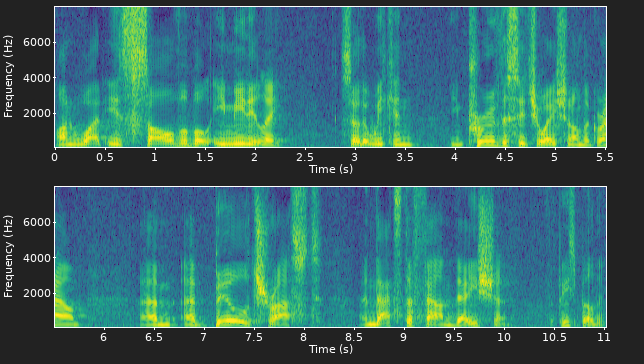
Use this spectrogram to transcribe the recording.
on what is solvable immediately so that we can improve the situation on the ground, um, uh, build trust, and that's the foundation for peace building.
